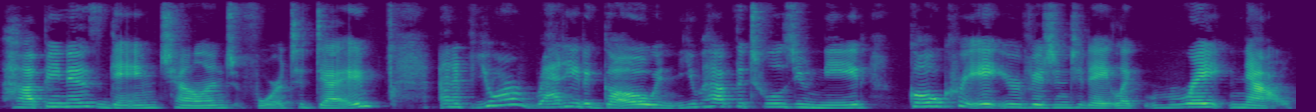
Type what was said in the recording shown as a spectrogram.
happiness game challenge for today. And if you're ready to go and you have the tools you need, go create your vision today, like right now.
